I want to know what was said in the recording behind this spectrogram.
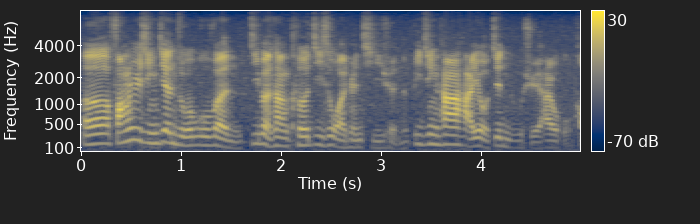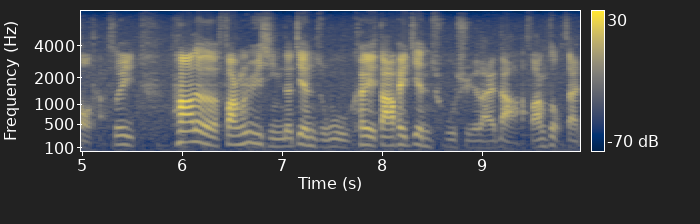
呃，防御型建筑的部分基本上科技是完全齐全的，毕竟它还有建筑学，还有火炮塔，所以。它的防御型的建筑物可以搭配建筑学来打防守战，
